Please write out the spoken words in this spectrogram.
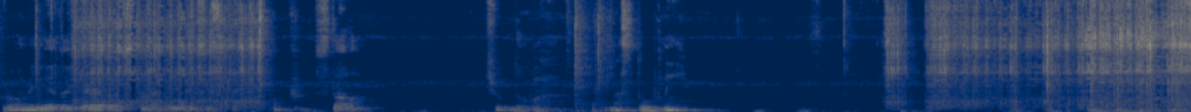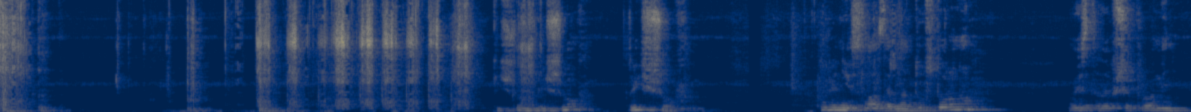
Промінь не дойде до останньої рисочки. Оп, стало. Чудово. Наступний. Пішов, пішов, прийшов. Переніс лазер на ту сторону, виставивши промінь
